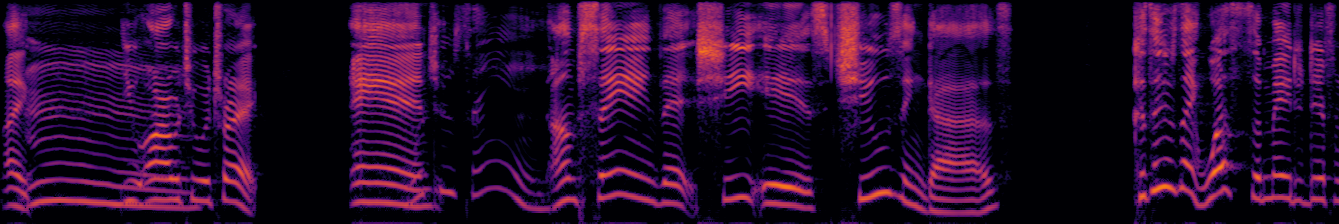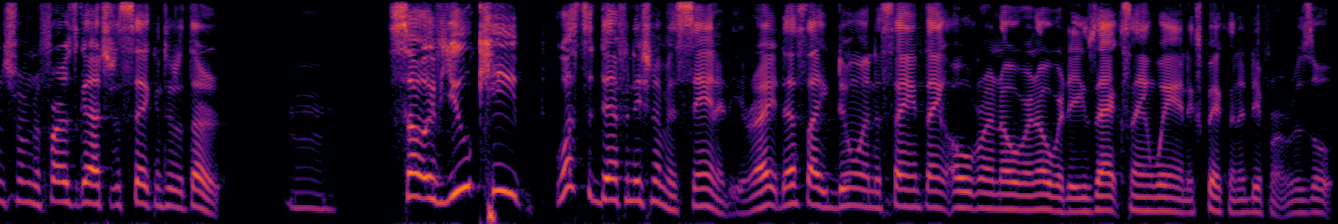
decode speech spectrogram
Like you are what you mm. attract. And what you saying? I'm saying that she is choosing guys. Cause here's the thing, what's the major difference from the first guy to the second to the third? Mm. So if you keep what's the definition of insanity, right? That's like doing the same thing over and over and over the exact same way and expecting a different result.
